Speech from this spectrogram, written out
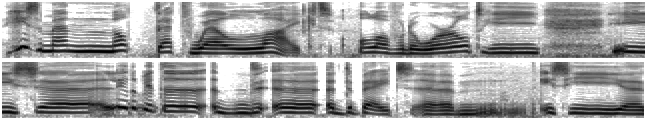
he's a man not that well liked all over the world. He he's uh, a little bit a, a uh, a debate. Um, is he uh,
